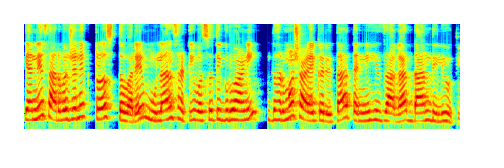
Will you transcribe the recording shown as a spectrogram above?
यांनी सार्वजनिक ट्रस्टद्वारे मुलांसाठी वसतिगृह आणि धर्मशाळेकरिता त्यांनी ही जागा दान दिली होती.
